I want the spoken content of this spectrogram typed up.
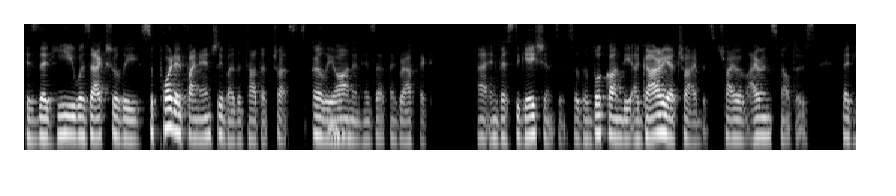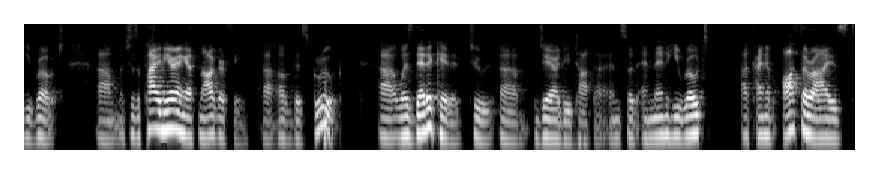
is that he was actually supported financially by the Tata Trusts early mm-hmm. on in his ethnographic uh, investigations, and so the book on the Agaria tribe, it's a tribe of iron smelters that he wrote, um, which is a pioneering ethnography uh, of this group uh, was dedicated to uh, J.R.D. Tata, and so and then he wrote a kind of authorized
